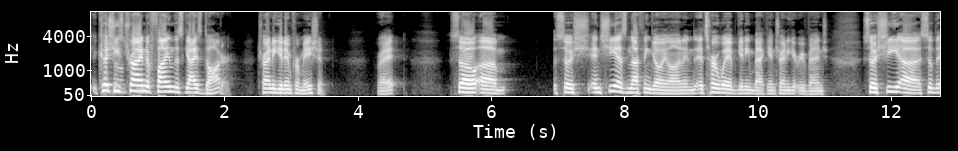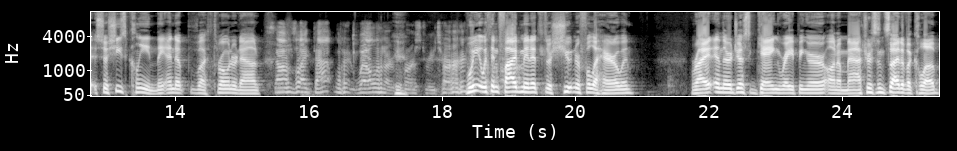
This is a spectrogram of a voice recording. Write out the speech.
because she's trying to find this guy's daughter, trying to get information, right? So, um, so she, and she has nothing going on, and it's her way of getting back in, trying to get revenge. So she, uh, so the, so she's clean. They end up uh, throwing her down. Sounds like that went well in her first return. We within five minutes, they're shooting her full of heroin, right? And they're just gang raping her on a mattress inside of a club,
